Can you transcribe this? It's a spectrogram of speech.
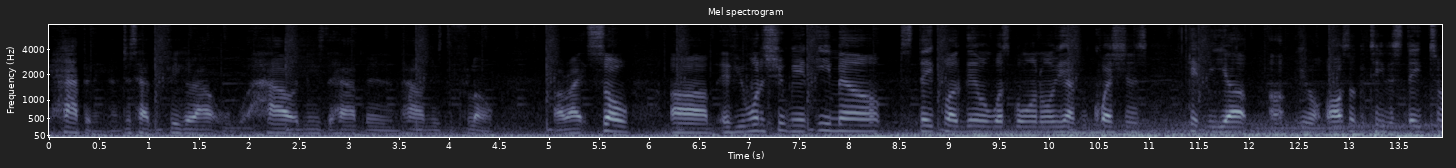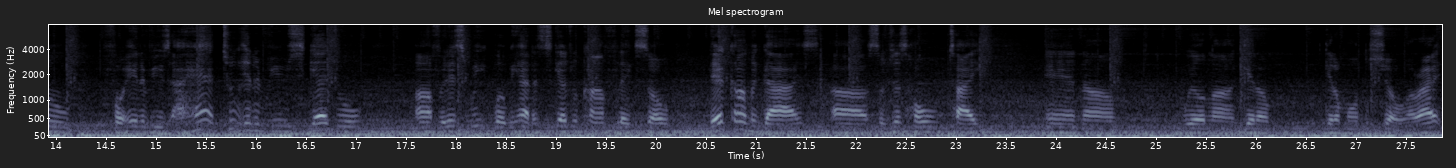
happening. I just have to figure out how it needs to happen and how it needs to flow. All right. So um, if you want to shoot me an email, stay plugged in with what's going on. You have some questions, hit me up. Uh, you know, also continue to stay tuned for interviews. I had two interviews scheduled uh, for this week, but we had a schedule conflict. So they're coming, guys. Uh, so just hold tight, and um, we'll uh, get them get them on the show. All right.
